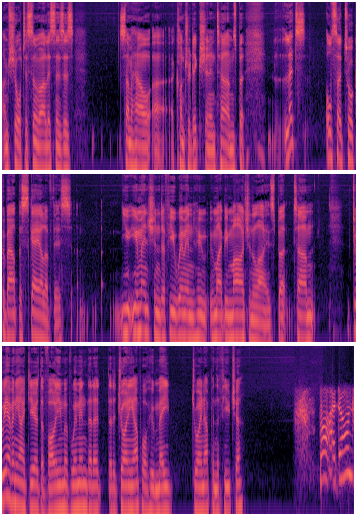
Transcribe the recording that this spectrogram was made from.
I'm sure, to some of our listeners as somehow uh, a contradiction in terms. But let's also talk about the scale of this. You, you mentioned a few women who, who might be marginalized, but um, do we have any idea of the volume of women that are, that are joining up or who may join up in the future? I don't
